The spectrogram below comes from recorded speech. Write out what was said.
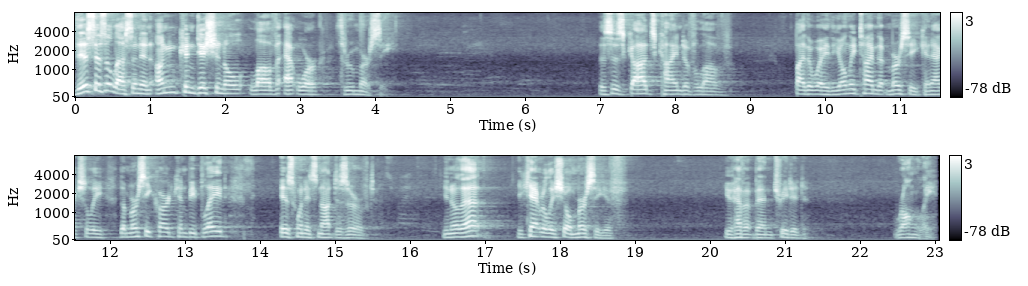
This is a lesson in unconditional love at work through mercy. This is God's kind of love. By the way, the only time that mercy can actually, the mercy card can be played is when it's not deserved. You know that? You can't really show mercy if you haven't been treated wrongly.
